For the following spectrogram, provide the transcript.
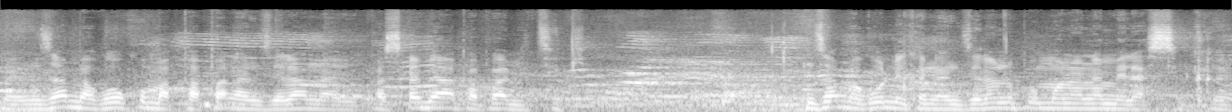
mais nzambe akokoma papa na nzela na yo parce que abea papa bitiki nzambe akoleka na nzela no mpo mwana namela secret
